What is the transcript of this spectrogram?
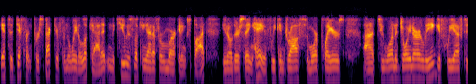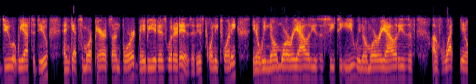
it's a different perspective from the way to look at it. And the Q is looking at it from a marketing spot. You know, they're saying, hey, if we can draw some more players uh, to want to join our league, if we have to do what we have to do and get some more parents on board, maybe it is what it is. It is 2020. You know, we know more realities of CTE. We know more realities of of what you know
